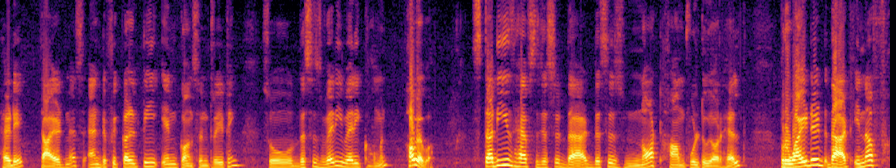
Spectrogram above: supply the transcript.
headache, tiredness, and difficulty in concentrating. So, this is very, very common. However, studies have suggested that this is not harmful to your health provided that enough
